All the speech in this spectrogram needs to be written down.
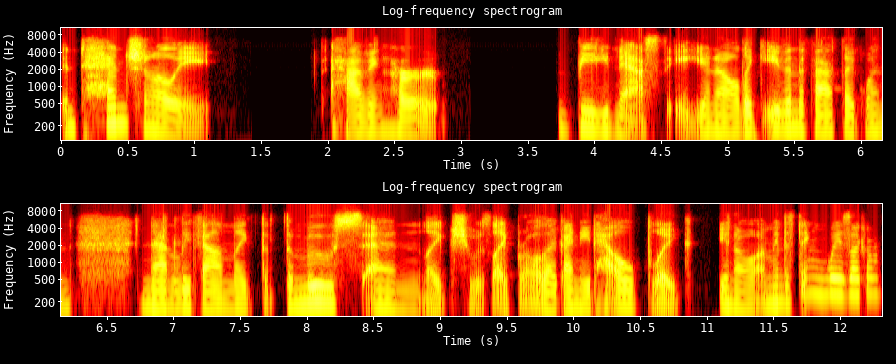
intentionally having her be nasty. You know, like even the fact like when Natalie found like the, the moose, and like she was like, bro, like I need help. Like you know, I mean, this thing weighs like a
